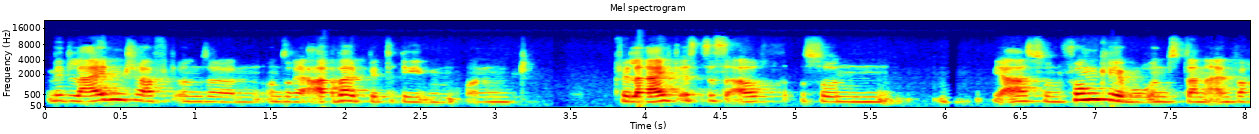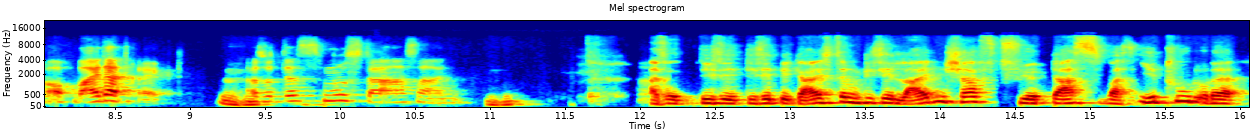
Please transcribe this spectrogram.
mit Leidenschaft unseren, unsere Arbeit betrieben und vielleicht ist es auch so ein, ja, so ein Funke, wo uns dann einfach auch weiterträgt. Mhm. Also das muss da sein. Mhm. Also diese, diese Begeisterung, diese Leidenschaft für das, was ihr tut oder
